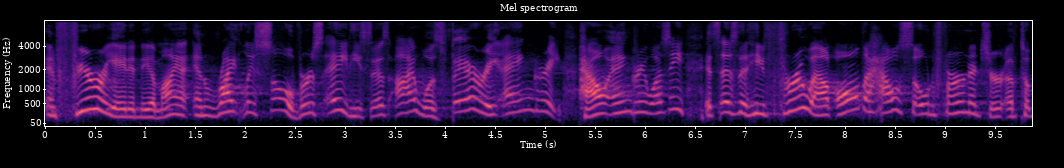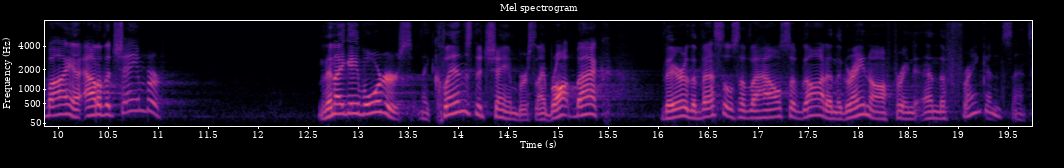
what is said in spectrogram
infuriated Nehemiah, and rightly so. Verse 8, he says, I was very angry. How angry was he? It says that he threw out all the household furniture of Tobiah out of the chamber. Then I gave orders, and they cleansed the chambers, and I brought back there the vessels of the house of God and the grain offering and the frankincense.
